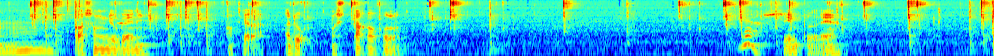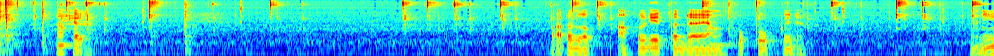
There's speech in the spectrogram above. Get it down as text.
Hmm, kosong juga ini. Oke okay lah. Aduh stuck aku loh. Ya simple ya. Oke okay lah parah loh. Aku lihat pada yang pupuk gitu. Ini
